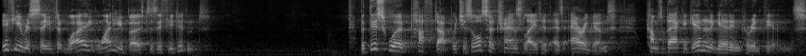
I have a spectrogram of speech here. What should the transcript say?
If you received it, why, why do you boast as if you didn't? But this word puffed up, which is also translated as arrogant, comes back again and again in Corinthians.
